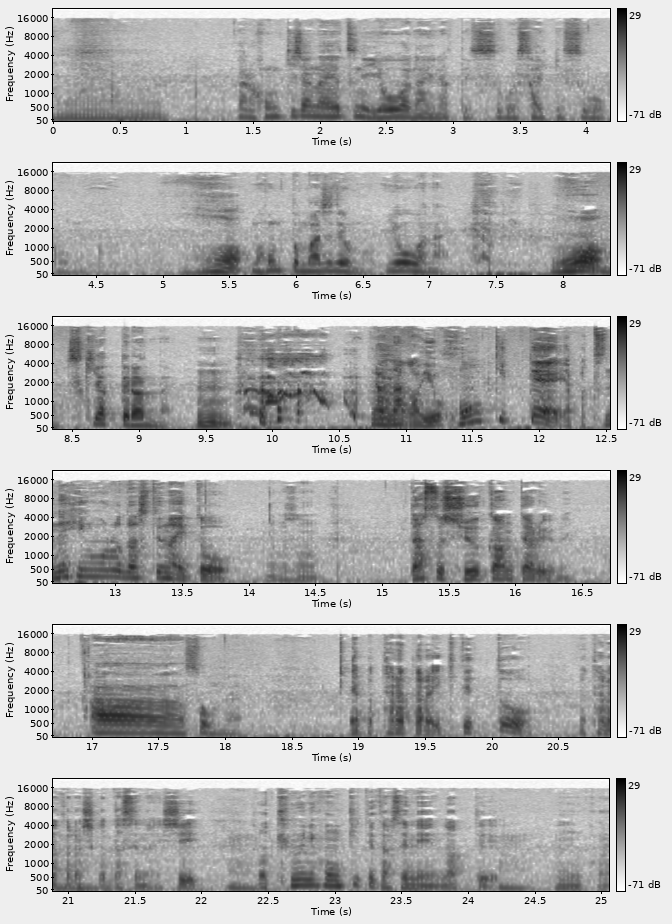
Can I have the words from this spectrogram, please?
うに。うん。だから本気じゃないやつに用はないなってすごい最近すごく思お。う、まあ、本当マジで思う。用はない。お。お 付き合ってらんない。うん。いやなんかよ本気ってやっぱ常日頃出してないとやっぱその出す習慣ってあるよね。ああそうね。やっぱタラタラ生きてるとまあタラタラしか出せないし、うん。その急に本気って出せねえなってうん。思うから、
